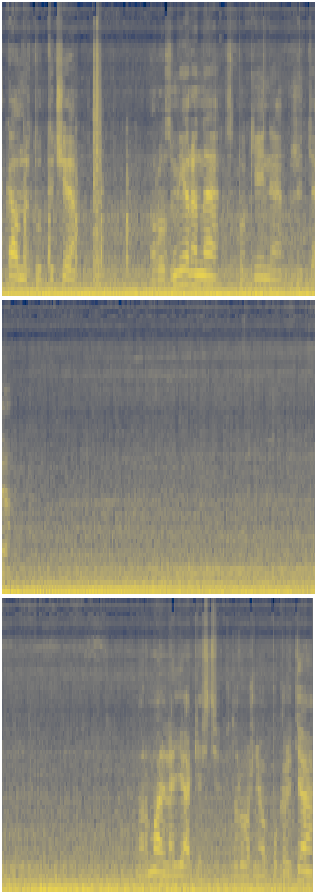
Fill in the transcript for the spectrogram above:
Яка в них тут тече розмірене, спокійне життя. Нормальна якість дорожнього покриття,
